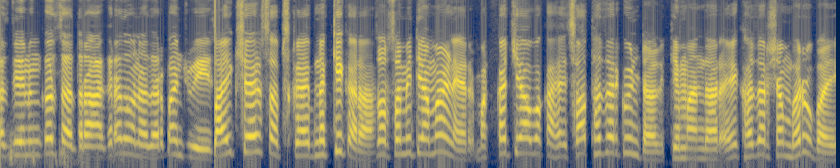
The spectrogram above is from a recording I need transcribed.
आज दिनांक सतरा अकरा दोन हजार पंचवीस. लाईक शेअर सबस्क्राईब नक्की करा. जर समिती अमळनेर मक्काची आवक आहे सात हजार क्विंटल किमान दर एक हजार शंभर रुपये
